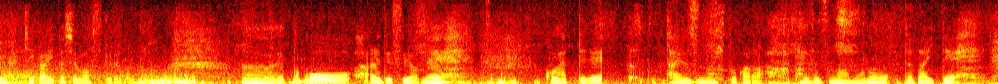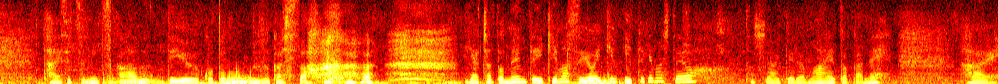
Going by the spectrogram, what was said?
気がいたしますけれども。うんやっぱこうあれですよね。こうやって大切な人から大切なものをいただいて大切に使うっていうことの難しさ。いやちょっとメンテ行きますよ。行ってきましたよ。年明ける前とかね。はい。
